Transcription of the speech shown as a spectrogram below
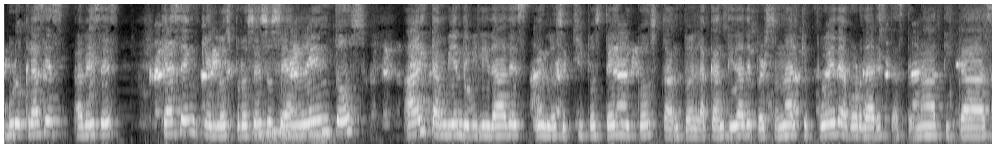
burocracias a veces que hacen que los procesos sean lentos. Hay también debilidades en los equipos técnicos, tanto en la cantidad de personal que puede abordar estas temáticas,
